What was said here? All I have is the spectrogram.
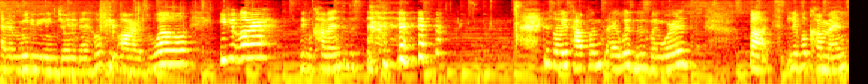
and I'm really really enjoying it. I hope you are as well. If you are leave a comment. This this always happens. I always lose my words but leave a comment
